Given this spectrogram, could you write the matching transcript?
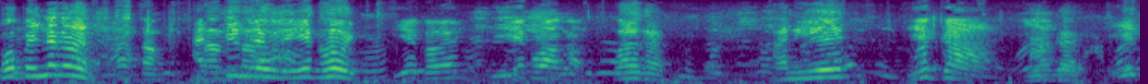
हो तीन रवले एक होय. एक होय एक वाघा. वाघा. आणि एक? एक गाय. एक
